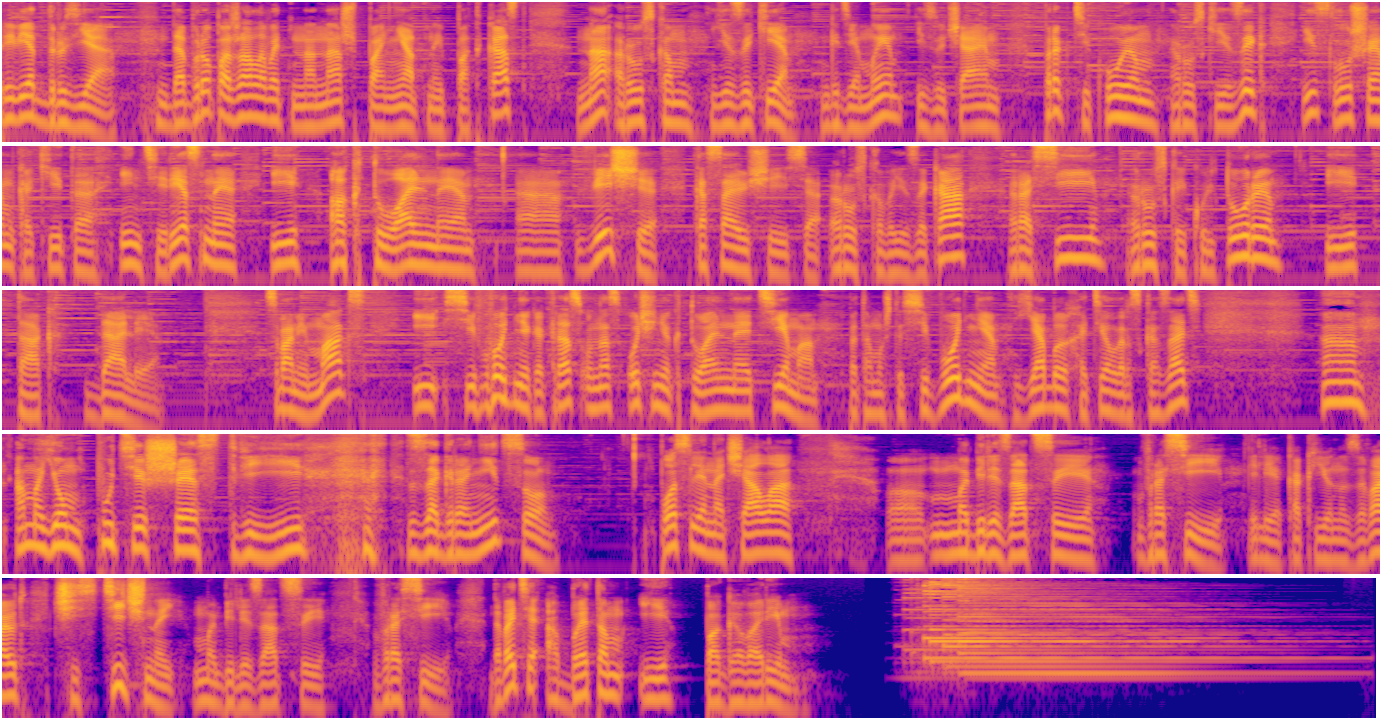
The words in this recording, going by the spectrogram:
Привет, друзья! Добро пожаловать на наш понятный подкаст на русском языке, где мы изучаем, практикуем русский язык и слушаем какие-то интересные и актуальные э, вещи, касающиеся русского языка, России, русской культуры и так далее. С вами Макс, и сегодня как раз у нас очень актуальная тема, потому что сегодня я бы хотел рассказать э, о моем путешествии за границу после начала э, мобилизации в России, или, как ее называют, частичной мобилизации в России. Давайте об этом и поговорим.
